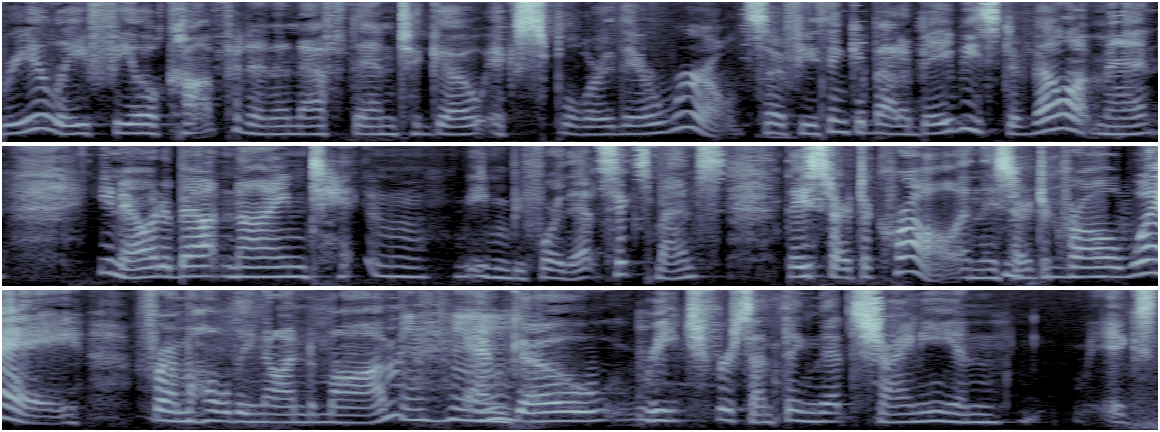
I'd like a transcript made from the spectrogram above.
really feel confident enough then to go explore their world. So if you think about a baby's development, you know, at about nine, ten, even before that, six months, they start to crawl and they start mm-hmm. to crawl away from holding on to mom mm-hmm. and go reach for something that's shiny and ex,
